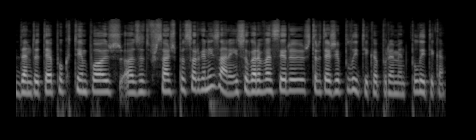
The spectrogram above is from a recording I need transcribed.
dando até pouco tempo aos, aos adversários para se organizarem. Isso agora vai ser estratégia política, puramente política.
